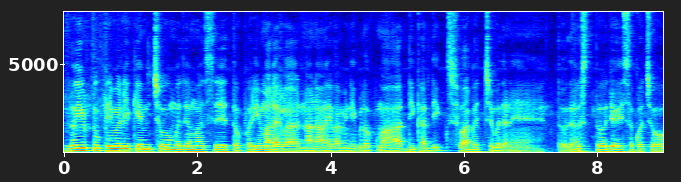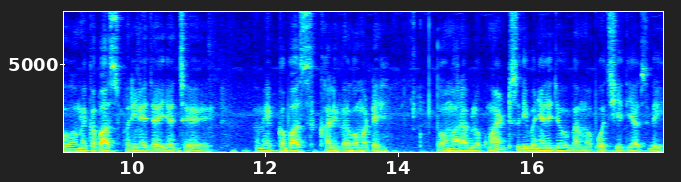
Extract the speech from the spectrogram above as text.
હેલો યુટ્યુબ ફેમિલી, કેમ છો? મજામાં છે? તો ફરી અમારા એવા નાના એવા મિની બ્લોગમાં હાર્દિક હાર્દિક સ્વાગત છે બધાને. તો દોસ્તો જઈ શકો છો, અમે કપાસ ફરીને જઈ રહ્યા છે. અમે કપાસ ખાલી કરવા માટે. તો અમારા બ્લોકમાં આઠ સુધી બન્યા રહેજો, ગામમાં પહોંચીએ ત્યાં સુધી.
